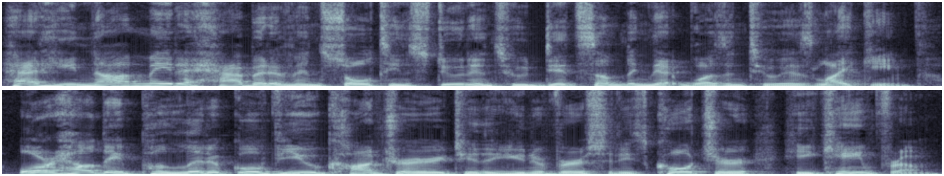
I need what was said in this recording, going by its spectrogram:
had he not made a habit of insulting students who did something that wasn't to his liking, or held a political view contrary to the university's culture he came from,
